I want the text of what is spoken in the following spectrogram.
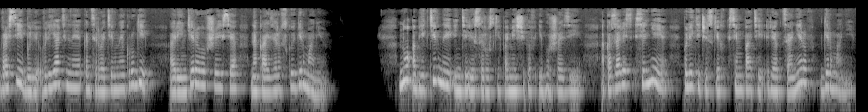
в России были влиятельные консервативные круги, ориентировавшиеся на кайзеровскую Германию. Но объективные интересы русских помещиков и буржуазии оказались сильнее политических симпатий реакционеров Германии.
